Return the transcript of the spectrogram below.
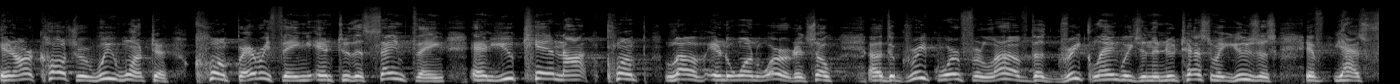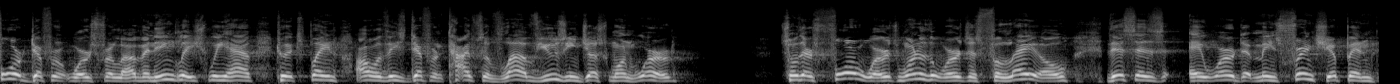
in our culture, we want to clump everything into the same thing, and you cannot clump love into one word. And so, uh, the Greek word for love, the Greek language in the New Testament uses, if has four different words for love. In English, we have to explain all of these different types of love using just one word. So there's four words. One of the words is phileo. This is a word that means friendship, and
